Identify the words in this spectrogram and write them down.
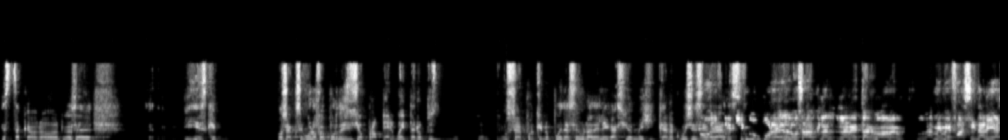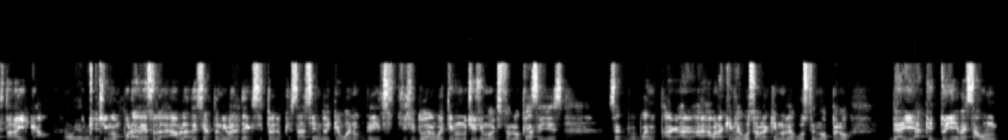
está cabrón. O sea, y es que, o sea, seguro fue por decisión propia el güey, pero pues o sea, ¿por qué no puede hacer una delegación mexicana como dice no, Qué chingón por él. O sea, la, neta, a ver, a mí me fascinaría estar ahí, cabrón. Obviamente. Qué chingón por él. Eso habla de cierto nivel de éxito en lo que está haciendo. Y qué bueno, porque si, si duda el güey tiene muchísimo éxito en lo que hace. Y es, bueno, habrá quien le guste, habrá quien no le guste, ¿no? Pero de ahí a que tú lleves a un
